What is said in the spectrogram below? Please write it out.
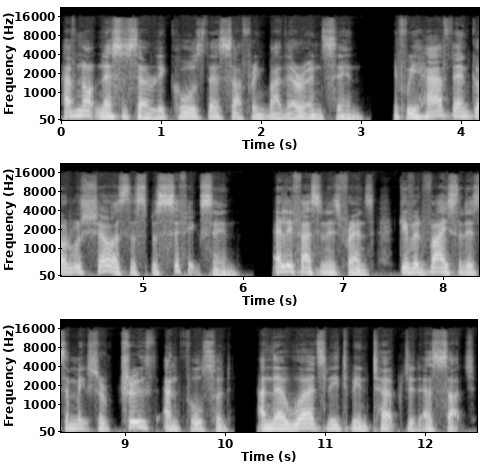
have not necessarily caused their suffering by their own sin. If we have, then God will show us the specific sin. Eliphaz and his friends give advice that it's a mixture of truth and falsehood, and their words need to be interpreted as such.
